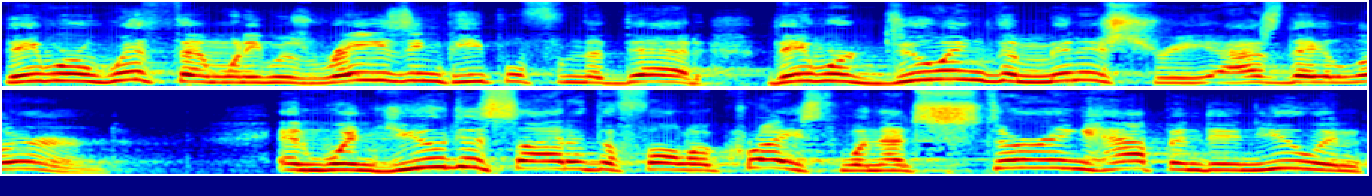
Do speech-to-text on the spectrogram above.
They were with them when he was raising people from the dead. They were doing the ministry as they learned. And when you decided to follow Christ, when that stirring happened in you and,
